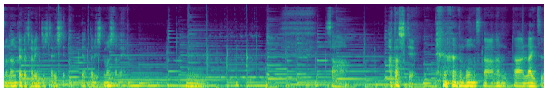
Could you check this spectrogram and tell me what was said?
まあ、何回かチャレンジしたりしてね、やったりしてましたね。うん。さあ、果たして モンスターハンターライズ、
